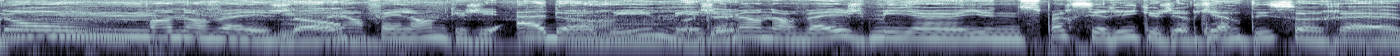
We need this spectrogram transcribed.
Non, pas en Norvège. Non? J'allais en Finlande que j'ai adoré, mais ok. jamais en Norvège. Mais il y, a- il y a une super série que j'ai regardée sur, euh,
